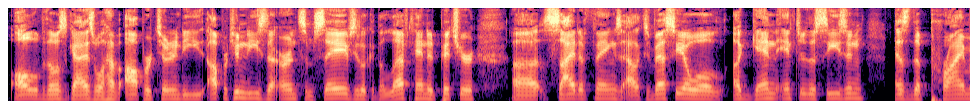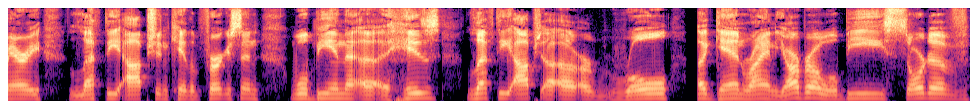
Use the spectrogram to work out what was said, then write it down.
All of those guys will have opportunity opportunities to earn some saves. You look at the left-handed pitcher uh, side of things. Alex Vesia will again enter the season as the primary lefty option. Caleb Ferguson will be in the, uh, his lefty option uh, or role again. Ryan Yarbrough will be sort of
